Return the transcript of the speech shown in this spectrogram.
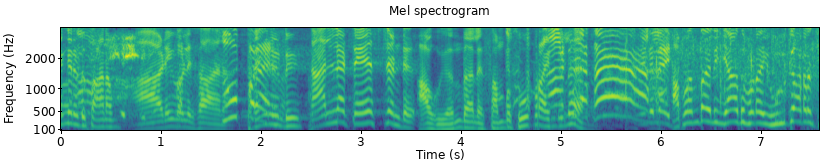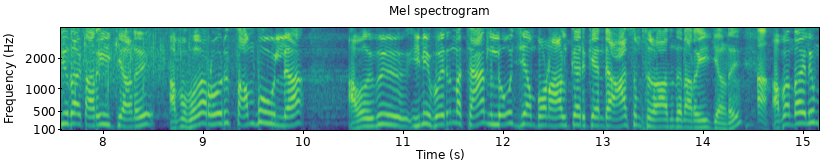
എങ്ങനെയുണ്ട് സാധനം? അടിപൊളി സാധനം. സൂപ്പർ എങ്ങനെയുണ്ട്? നല്ല ടേസ്റ്റ് ഉണ്ട്. ഔ എന്തായാലേ സംഭവം സൂപ്പർ ആയിട്ടില്ലേ അപ്പൊ എന്തായാലും ഞാൻ ഇവിടെ ഉദ്ഘാടനം ചെയ്തതായിട്ട് അറിയിക്കുകയാണ്. അപ്പൊ വേറെ ഒരു സംഭവമില്ല ഇല്ല അപ്പൊ ഇത് ഇനി വരുന്ന ചാനൽ ലോഞ്ച് ചെയ്യാൻ പോണ ആൾക്കാർക്ക് എന്റെ ആശംസകൾ ആദ്യം തന്നെ അറിയിക്കുകയാണ്. അപ്പൊ എന്തായാലും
